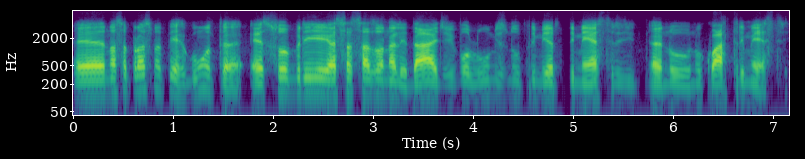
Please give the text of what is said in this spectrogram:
É, nossa próxima pergunta é sobre essa sazonalidade e volumes no primeiro trimestre, é, no, no quarto trimestre.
